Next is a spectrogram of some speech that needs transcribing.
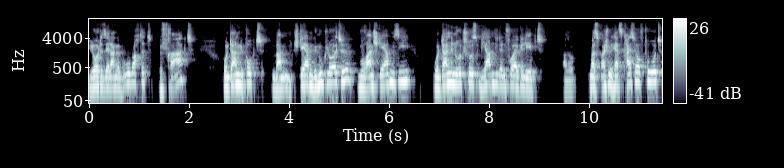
die Leute sehr lange beobachtet, befragt und dann geguckt, wann sterben genug Leute, woran sterben sie und dann den Rückschluss, wie haben die denn vorher gelebt? Also als Beispiel Herz-Kreislauf-Tod.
